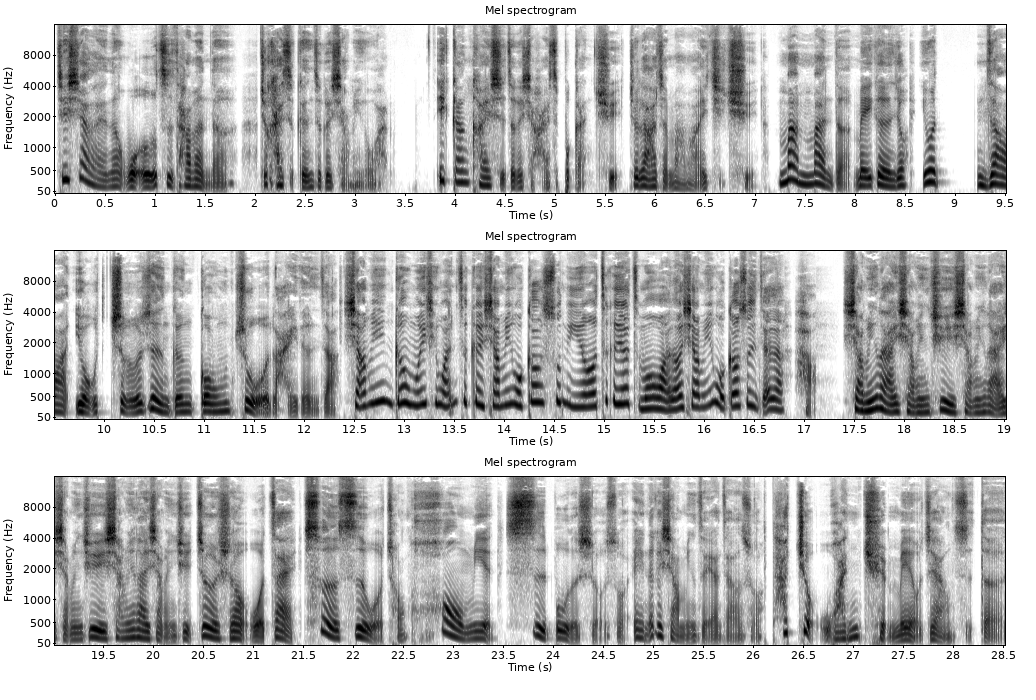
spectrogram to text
接下来呢，我儿子他们呢就开始跟这个小明玩。一刚开始，这个小孩子不敢去，就拉着妈妈一起去。慢慢的，每一个人就因为。你知道吗？有责任跟工作来的，你知道？小明跟我们一起玩这个。小明，我告诉你哦，这个要怎么玩哦？小明，我告诉你，在这，好。小明来，小明去，小明来，小明去，小明来，小明去。这个时候，我在测试我从后面四步的时候说：“哎，那个小明怎样？怎样说，他就完全没有这样子的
